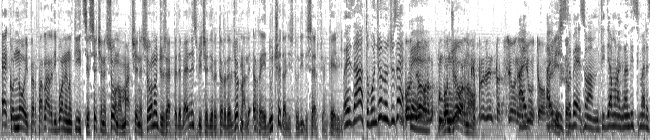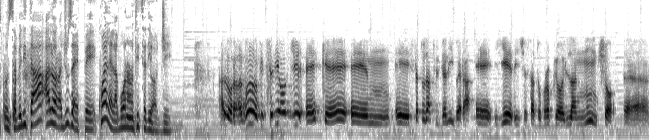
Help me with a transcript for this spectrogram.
È con noi per parlare di buone notizie, se ce ne sono, ma ce ne sono, Giuseppe De Bellis, vice direttore del giornale, reduce dagli studi di selfie, anche egli. Esatto, buongiorno Giuseppe. Buongiorno, Buongiorno. che presentazione, aiuto. hai Hai visto? visto? Beh, insomma, ti diamo una grandissima responsabilità. Allora, Giuseppe, qual è la buona notizia di oggi? Allora, la buona notizia di oggi è che ehm, è stato dato il via libera e ieri c'è stato proprio l'annuncio, eh,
